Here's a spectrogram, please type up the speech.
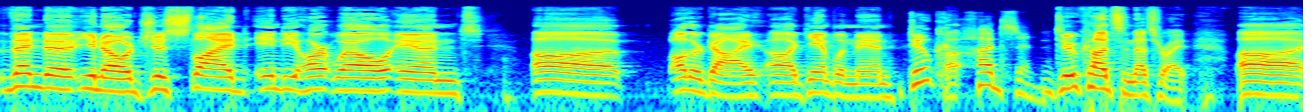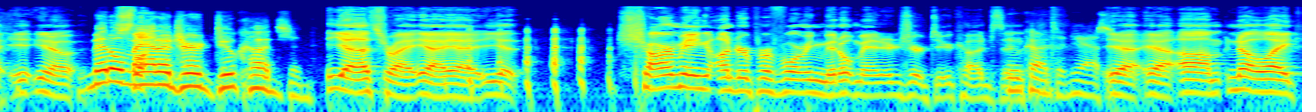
than to you know just slide Indy Hartwell and uh, other guy, uh, gambling man, Duke Uh, Hudson, Duke Hudson. That's right. Uh, you know, middle manager Duke Hudson. Yeah, that's right. Yeah, yeah, yeah. Charming, underperforming middle manager Duke Hudson. Duke Hudson, yes. Yeah, yeah. Um, no, like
